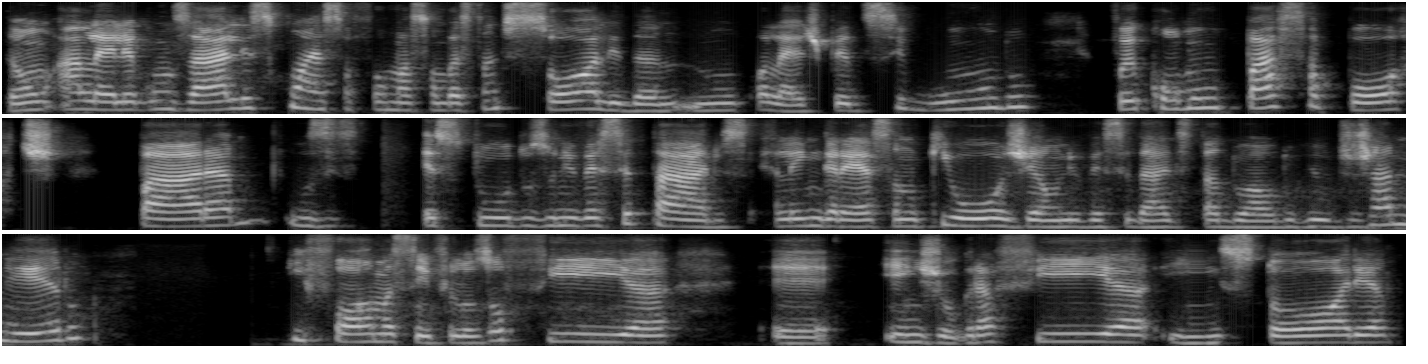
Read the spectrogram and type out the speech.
Então, a Lélia Gonzalez, com essa formação bastante sólida no Colégio Pedro II, foi como um passaporte para os estudos universitários. Ela ingressa no que hoje é a Universidade Estadual do Rio de Janeiro e forma-se em filosofia, é, em geografia, em história,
